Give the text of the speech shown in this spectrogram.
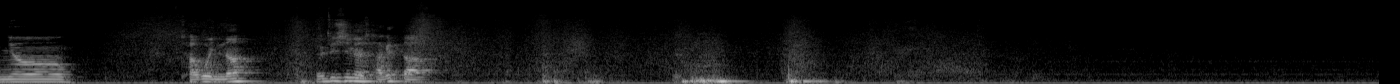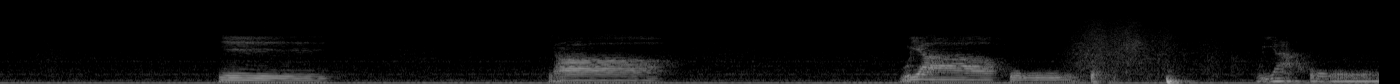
안녕. 자고 있나? 12시면 자겠다. 이, 야, 무야호, 무야호.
